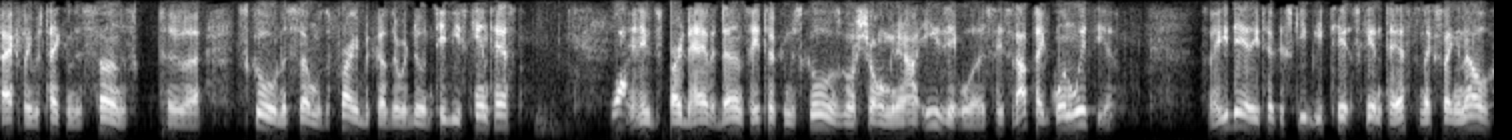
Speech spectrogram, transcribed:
actually was taking his son to, to uh, school, and his son was afraid because they were doing TB skin test. Yeah. And he was afraid to have it done, so he took him to school and was going to show him you know, how easy it was. He said, "I'll take one with you." So he did. He took a skin test. The next thing you know,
